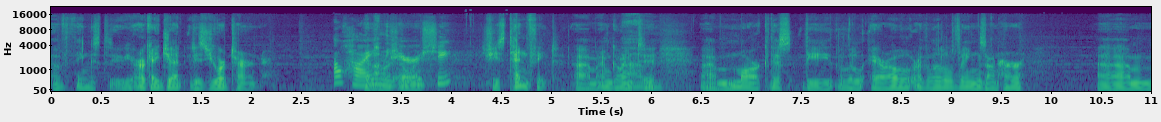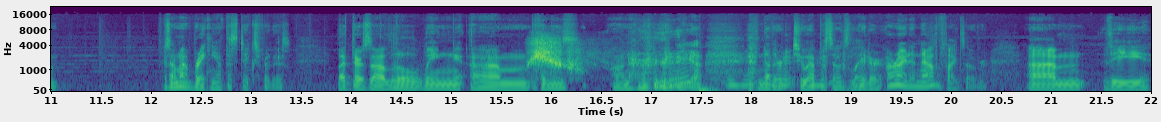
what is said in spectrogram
of things to do here. Okay, Jet, it is your turn. How high in the air is she? She's 10 feet. Um, I'm going to um, mark this the, the little arrow or the little wings on her. Um, because I'm not breaking out the sticks for this. But there's a little wing um, thingies on her. yeah. Another two episodes later. All right, and now the fight's over. Um, the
